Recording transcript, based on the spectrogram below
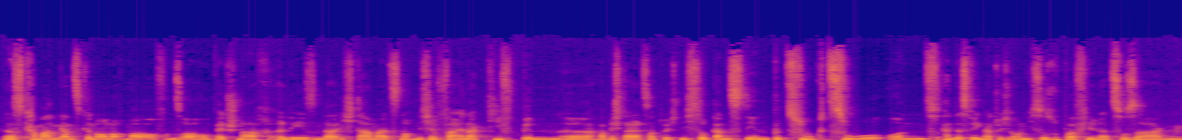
Das kann man ganz genau nochmal auf unserer Homepage nachlesen. Da ich damals noch nicht im Verein aktiv bin, äh, habe ich da jetzt natürlich nicht so ganz den Bezug zu und kann deswegen natürlich auch nicht so super viel dazu sagen.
